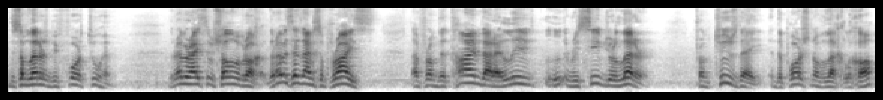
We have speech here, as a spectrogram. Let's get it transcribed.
There's some letters before to him. The Rebbe writes to Shalom Avracha. The Rebbe says, I'm surprised that from the time that I received your letter from Tuesday in the portion of Lech Lecha,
